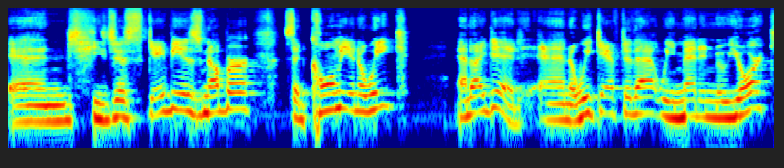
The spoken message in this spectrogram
And he just gave me his number, said, call me in a week. And I did. And a week after that, we met in New York.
